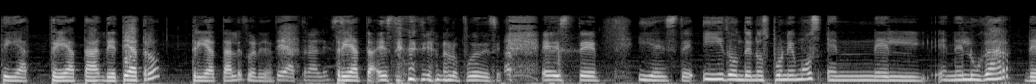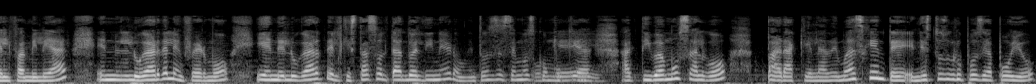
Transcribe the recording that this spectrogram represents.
de teatro, triatales, bueno, ya. Teatrales. Triata, este, ya no lo pude decir. Este, y este, y donde nos ponemos en el, en el lugar del familiar, en el lugar del enfermo y en el lugar del que está soltando el dinero. Entonces hacemos como que a- activamos algo para que la demás gente en estos grupos de apoyo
